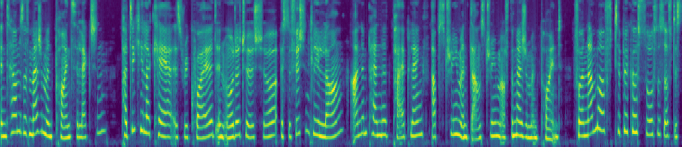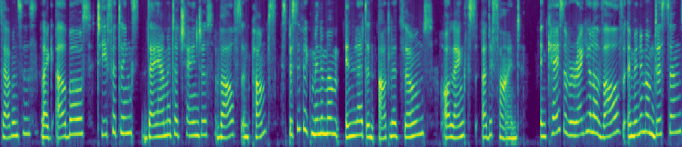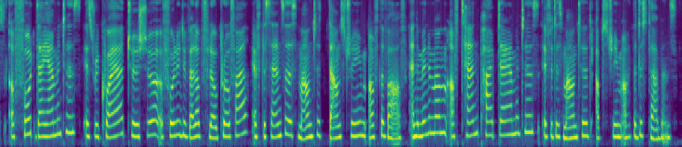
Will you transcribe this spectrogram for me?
In terms of measurement point selection, particular care is required in order to assure a sufficiently long, unimpeded pipe length upstream and downstream of the measurement point for a number of typical sources of disturbances, like elbows, T-fittings, diameter changes, valves and pumps, specific minimum inlet and outlet zones or lengths are defined. In case of a regular valve, a minimum distance of 4 diameters is required to assure a fully developed flow profile if the sensor is mounted downstream of the valve, and a minimum of 10 pipe diameters if it is mounted upstream of the disturbance.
